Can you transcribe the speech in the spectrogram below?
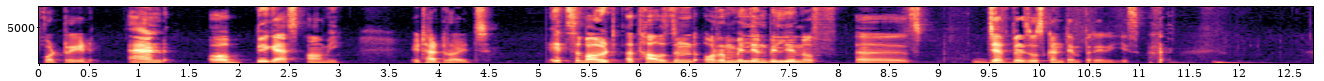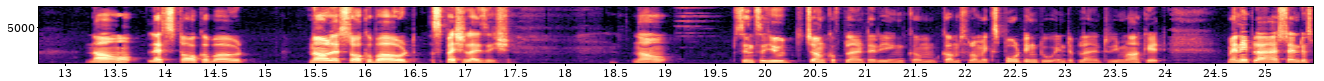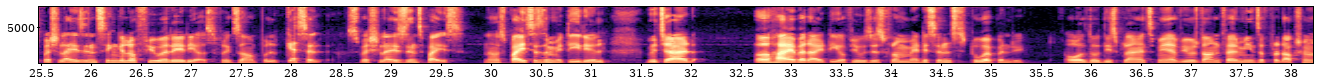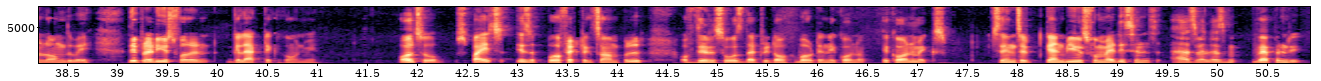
for trade and a big ass army. It had droids. It's about a thousand or a million billion of uh, Jeff Bezos' contemporaries. Now let's talk about now let's talk about specialization. Now, since a huge chunk of planetary income comes from exporting to interplanetary market, many planets tend to specialize in single or fewer areas. For example, Kessel specialized in spice. Now, spice is a material which had a high variety of uses from medicines to weaponry. Although these planets may have used unfair means of production along the way, they produced for a galactic economy. Also, spice is a perfect example of the resource that we talk about in econo- economics, since it can be used for medicines as well as weaponry.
